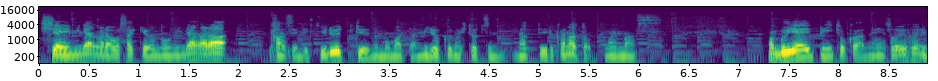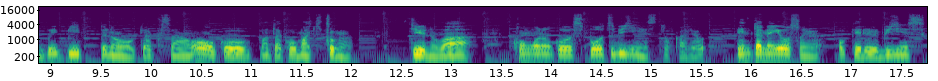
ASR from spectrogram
試合見ながらお酒を飲みながら観戦できるっていうのもまた魅力の一つになっているかなと思います。まあ、VIP とかね、そういうふうに VIP のお客さんをこう、またこう巻き込むっていうのは、今後のこうスポーツビジネスとかエンタメ要素におけるビジネス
